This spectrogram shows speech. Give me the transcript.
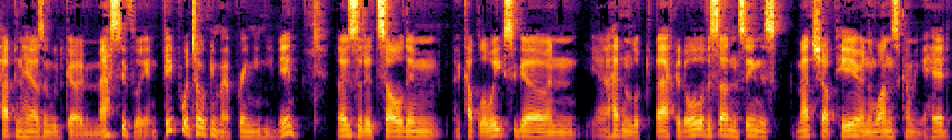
Papenhuyzen would go massively, and people were talking about bringing him in. Those that had sold him a couple of weeks ago and yeah, hadn't looked back at all of a sudden seeing this match up here and the ones coming ahead.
